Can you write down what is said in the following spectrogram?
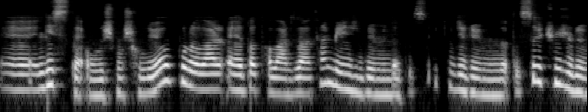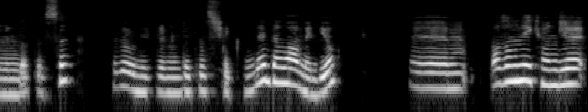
e, liste oluşmuş oluyor. Buralar e, datalar zaten birinci düğümün datası, ikinci düğümün datası, üçüncü düğümün datası ve dördüncü düğümün datası şeklinde devam ediyor. Ee, o zaman ilk önce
